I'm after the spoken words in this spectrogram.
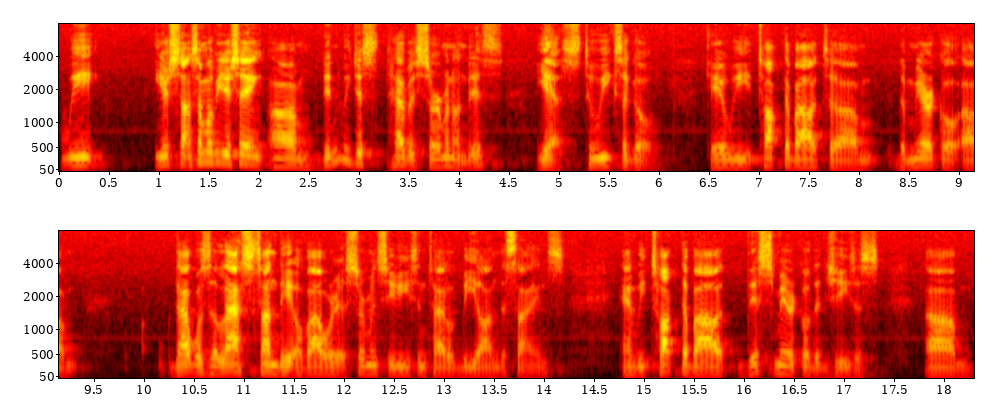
we, you're, some of you are saying, um, didn't we just have a sermon on this? Yes, two weeks ago. Okay, we talked about um, the miracle. Um, that was the last Sunday of our sermon series entitled Beyond the Signs. And we talked about this miracle that Jesus um,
